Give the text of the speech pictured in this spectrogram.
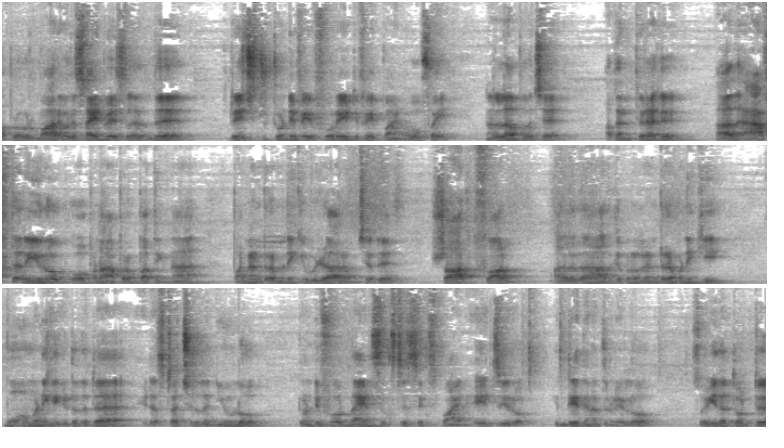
அப்புறம் ஒரு மாதிரி ஒரு சைட்வேஸில் இருந்து reach to twenty five four eighty five point o five நல்லா போச்சு. அதன் பிறகு அதாவது ஆஃப்டர் யூரோப் ஓப்பன் அப்புறம் பார்த்தீங்கன்னா பன்னெண்டரை மணிக்கு விழ ஆரம்பித்தது ஷார்ப் ஃபால் அதில் தான் அதுக்கப்புறம் ரெண்டரை மணிக்கு மூணு மணிக்கு கிட்டத்தட்ட it struck the new low twenty four nine sixty six point eight zero இன்றைய தினத்தினுடைய லோ ஸோ இதை தொட்டு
